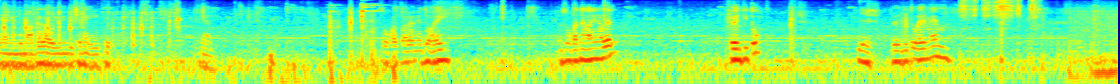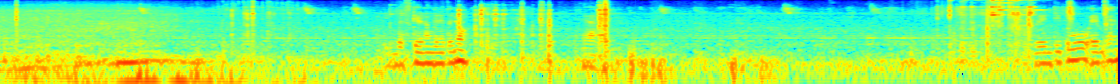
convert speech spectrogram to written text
Yan yung gumagalaw, yung hindi siya naipit. Yan. Sukat pala nito ay, ang sukat niya kanina, Well? 22? Yes. 22 mm. Invest kayo ng ganito nyo. Yan. 22 mm.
